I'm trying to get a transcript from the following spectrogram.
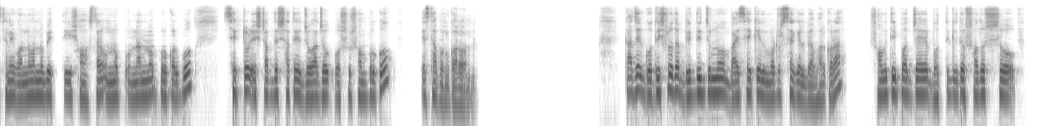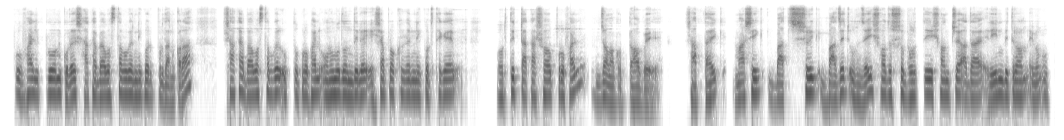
স্থানীয় গণ্যমান্য ব্যক্তি, সংস্থার অন্য অন্যান্য প্রকল্প, সেক্টর স্টাফদের সাথে যোগাযোগ ও সুসম্পর্ক স্থাপন করণ। কাজের গতিশীলতা বৃদ্ধির জন্য বাইসাইকেল, মোটরসাইকেল ব্যবহার করা। সমিতি পর্যায়ে ভর্তিকৃত সদস্য প্রোফাইল পূরণ করে শাখা ব্যবস্থাপকের নিকট প্রদান করা। শাখা ব্যবস্থাপকের উক্ত প্রোফাইল অনুমোদন দিলে হিসাবরক্ষকের নিকট থেকে ভর্তির টাকা সহ প্রোফাইল জমা করতে হবে। সাপ্তাহিক, মাসিক, বাৎসরিক বাজেট অনুযায়ী সদস্য ভর্তি, সঞ্চয় আদায়, ঋণ বিতরণ এবং উক্ত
